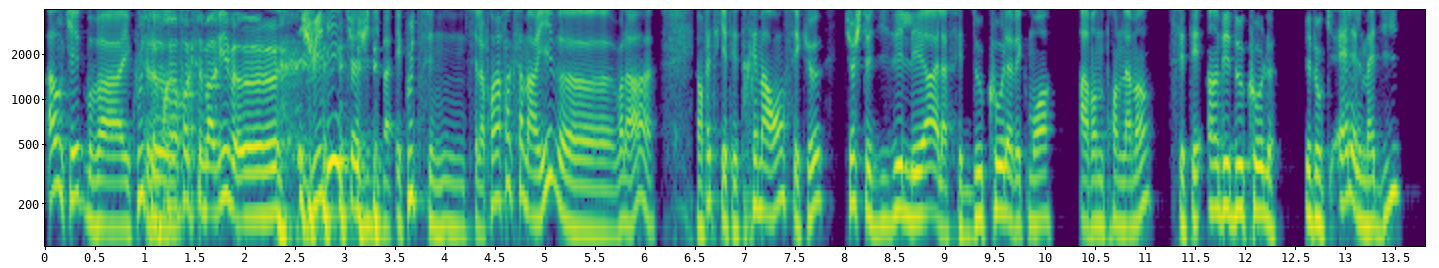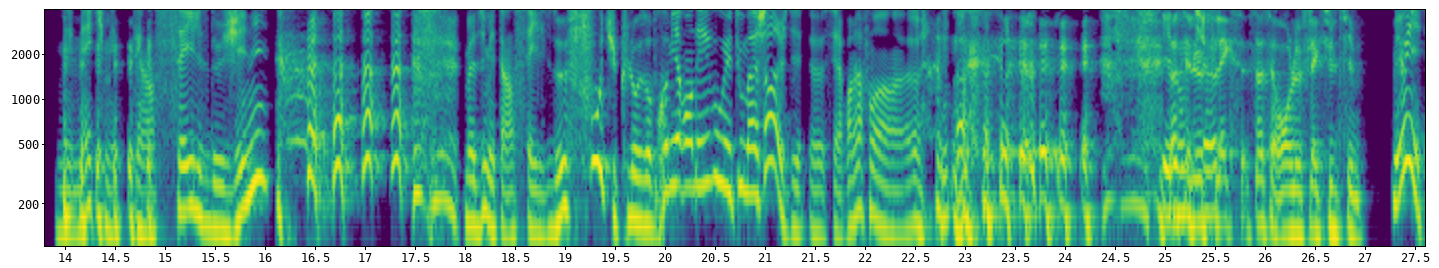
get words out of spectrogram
ah, ok. Bon, bah, écoute. C'est la euh, première fois que ça m'arrive. Euh... je lui ai dit, tu vois, je lui ai dit, bah, écoute, c'est, c'est la première fois que ça m'arrive, euh, voilà. Et en fait, ce qui était très marrant, c'est que, tu vois, je te disais, Léa, elle a fait deux calls avec moi avant de prendre la main. C'était un des deux calls. Et donc, elle, elle m'a dit, mais mec, mais t'es un sales de génie. elle m'a dit, mais t'es un sales de fou, tu closes au premier rendez-vous et tout machin. Je dis, euh, c'est la première fois. hein. Ça c'est le euh, flex. Ça c'est vraiment le flex ultime. Mais oui,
